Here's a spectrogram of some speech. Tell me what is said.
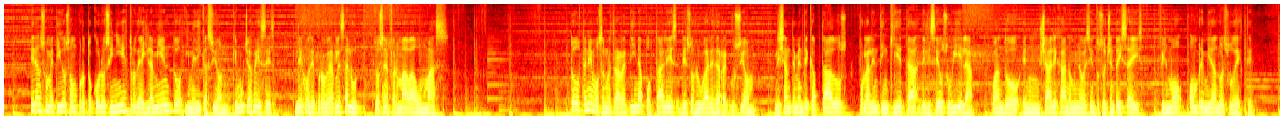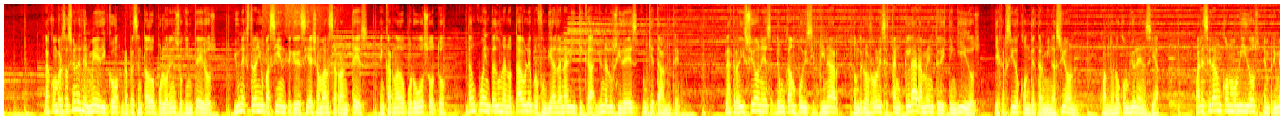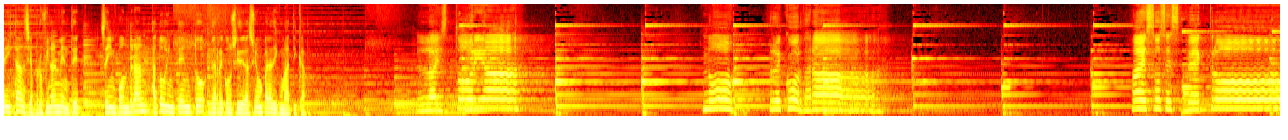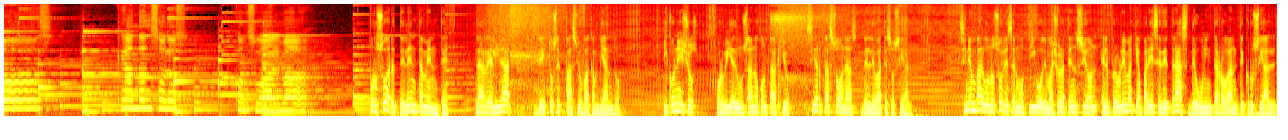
eran sometidos a un protocolo siniestro de aislamiento y medicación que muchas veces, lejos de proveerles salud, los enfermaba aún más. Todos tenemos en nuestra retina postales de esos lugares de reclusión, brillantemente captados por la lente inquieta de Liceo Subiela, cuando en un ya lejano 1986 filmó Hombre mirando al sudeste. Las conversaciones del médico, representado por Lorenzo Quinteros, y un extraño paciente que decía llamarse Rantés, encarnado por Hugo Soto, dan cuenta de una notable profundidad analítica y una lucidez inquietante. Las tradiciones de un campo disciplinar donde los roles están claramente distinguidos y ejercidos con determinación, cuando no con violencia, parecerán conmovidos en primera instancia, pero finalmente se impondrán a todo intento de reconsideración paradigmática. La historia no recordará a esos espectros que andan solos con su alma. Por suerte, lentamente, la realidad de estos espacios va cambiando y con ellos, por vía de un sano contagio, ciertas zonas del debate social. Sin embargo, no suele ser motivo de mayor atención el problema que aparece detrás de un interrogante crucial.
